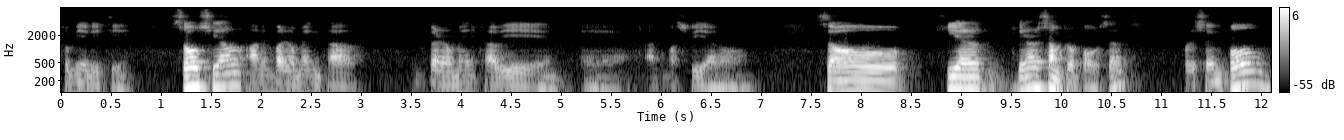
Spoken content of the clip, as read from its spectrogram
community, social and environmental, environmentally uh, atmosphere. So here there are some proposals. For example,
